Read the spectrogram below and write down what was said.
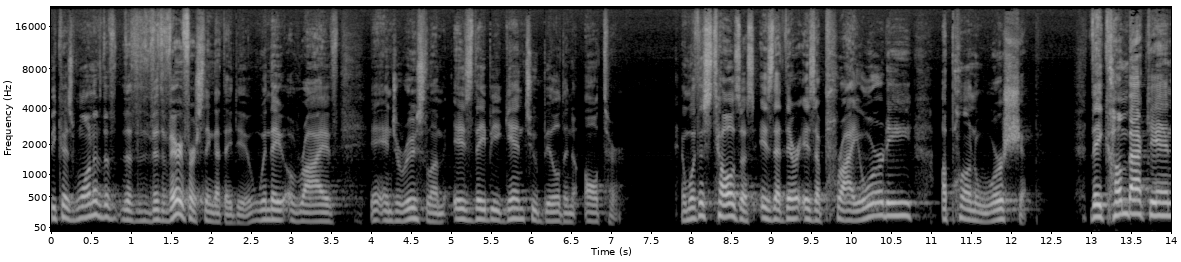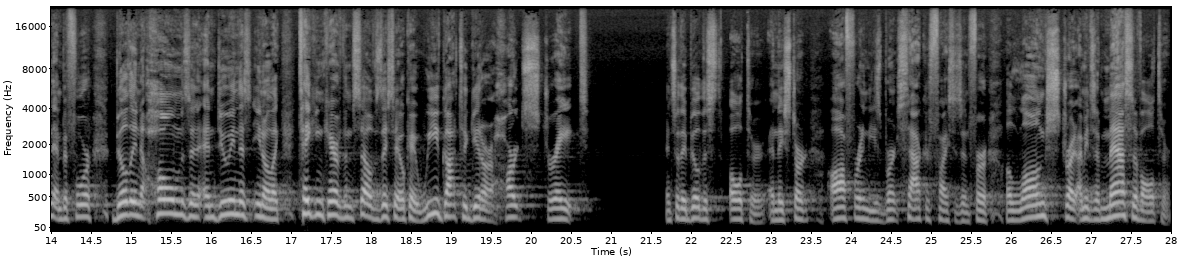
because one of the, the, the very first thing that they do when they arrive in, in Jerusalem is they begin to build an altar. And what this tells us is that there is a priority upon worship. They come back in, and before building homes and, and doing this, you know, like taking care of themselves, they say, okay, we've got to get our hearts straight. And so they build this altar and they start offering these burnt sacrifices. And for a long stretch, I mean, it's a massive altar.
